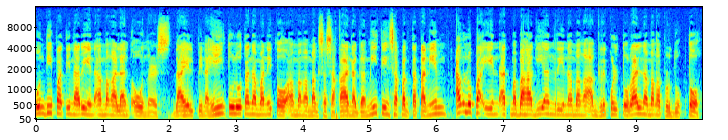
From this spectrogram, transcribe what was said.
kundi pati na rin ang mga landowners dahil pinahihintulutan naman ito ang mga magsasaka na gamitin sa pagtatanim ang lupain at mabahagian rin ng mga agrikultural na mga produkto.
